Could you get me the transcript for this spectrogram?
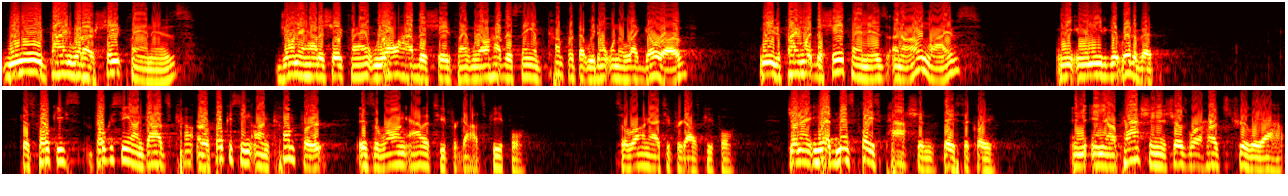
we need to find what our shade plan is. Jonah had a shade plan. We all have this shade plan. We all have this thing of comfort that we don't want to let go of. We need to find what the shade plan is in our own lives, and we, and we need to get rid of it. Because focus, focusing on God's com- or focusing on comfort is the wrong attitude for God's people. It's the wrong attitude for God's people. Jonah, he had misplaced passion, basically. In, in our passion, it shows where our heart's truly at.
